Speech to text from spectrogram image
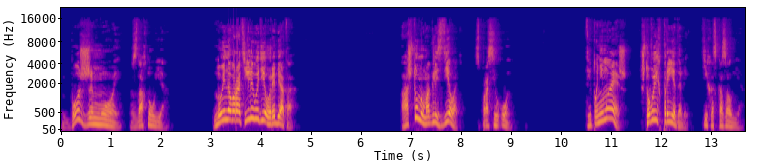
«Боже мой!» — вздохнул я. «Ну и наворотили вы дело, ребята!» «А что мы могли сделать?» — спросил он. «Ты понимаешь, что вы их предали?» — тихо сказал я.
